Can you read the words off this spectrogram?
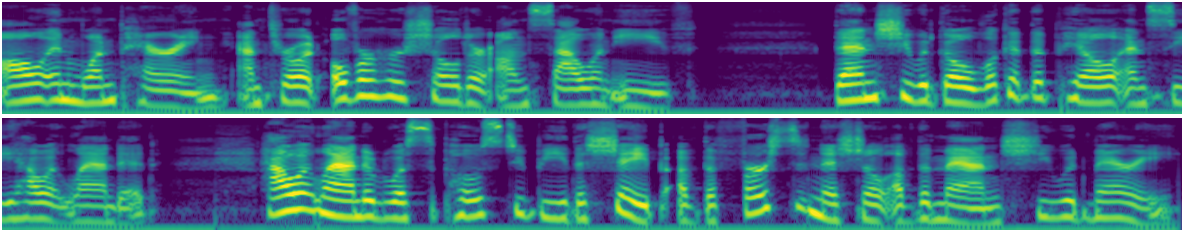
all in one paring and throw it over her shoulder on Samhain Eve. Then she would go look at the pill and see how it landed. How it landed was supposed to be the shape of the first initial of the man she would marry.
